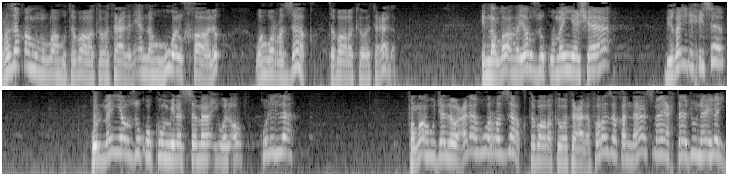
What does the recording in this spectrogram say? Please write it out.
رزقهم الله تبارك وتعالى لأنه هو الخالق وهو الرزاق تبارك وتعالى. إن الله يرزق من يشاء بغير حساب. قل من يرزقكم من السماء والأرض؟ قل الله. فالله جل وعلا هو الرزاق تبارك وتعالى فرزق الناس ما يحتاجون إليه.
